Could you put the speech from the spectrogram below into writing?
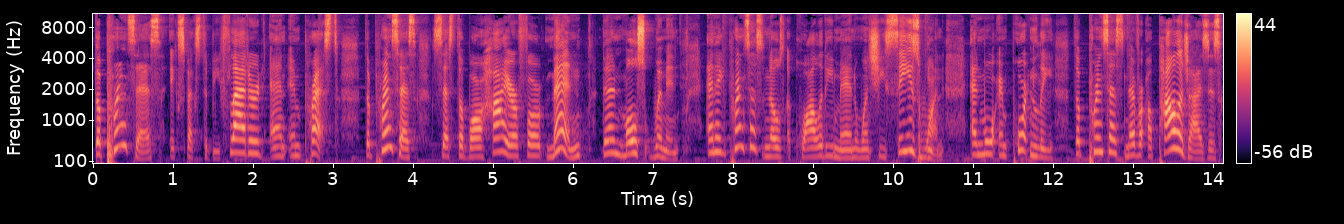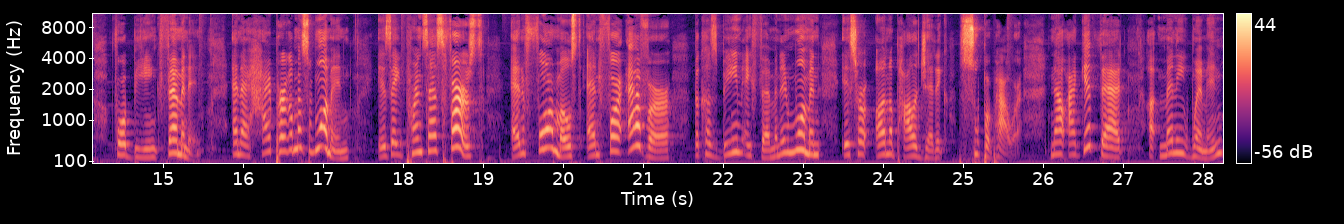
The princess expects to be flattered and impressed. The princess sets the bar higher for men than most women. And a princess knows a quality man when she sees one. And more importantly, the princess never apologizes for being feminine. And a hypergamous woman is a princess first and foremost and forever because being a feminine woman is her unapologetic superpower. Now, I get that uh, many women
